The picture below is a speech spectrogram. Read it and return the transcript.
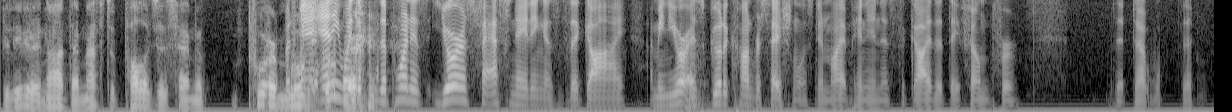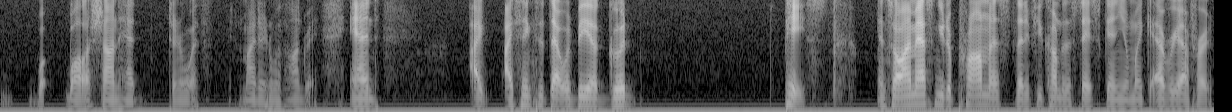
believe it or not, I must apologize. I'm a poor But a- movie anyway, the, the point is, you're as fascinating as the guy. I mean, you're as good a conversationalist, in my opinion, as the guy that they filmed for that uh, w- that w- Wallace Shawn had dinner with, my dinner with Andre, and I I think that that would be a good piece. And so I'm asking you to promise that if you come to the states again, you'll make every effort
